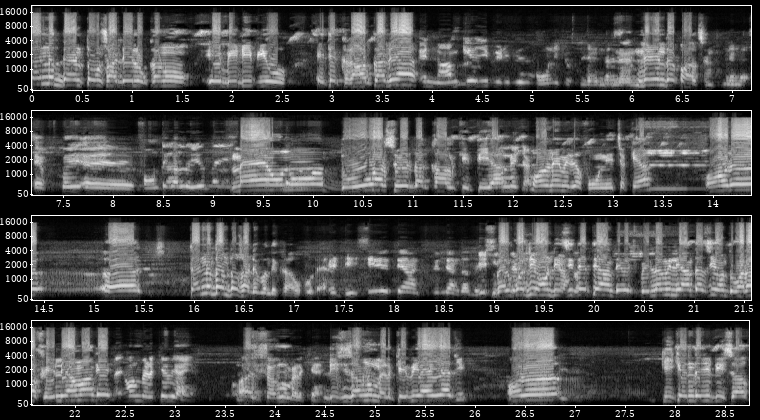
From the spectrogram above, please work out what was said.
3 ਦਿਨ ਤੋਂ ਸਾਡੇ ਲੋਕਾਂ ਨੂੰ ਇਹ ਬੀਡੀਪੀਓ ਇੱਥੇ ਖਰਾਬ ਕਰ ਰਿਹਾ। ਇਹ ਨਾਮ ਕੀ ਹੈ ਜੀ ਬੀਡੀਪੀ ਦਾ? ਫੋਨ ਨਹੀਂ ਚੁੱਕਦੇ ਨਰਿੰਦਰਪਾਲ ਸਿੰਘ। ਇਹ ਕੋਈ ਫੋਨ ਤੇ ਗੱਲ ਹੋਈ ਹੁੰਦਾ ਜੀ ਮੈਂ ਉਹਨੂੰ ਦੋ ਵਾਰ ਸਵੇਰ ਦਾ ਕਾਲ ਕੀਤੀ ਆ। ਉਹਨੇ ਮੇਰਾ ਫੋਨ ਨਹੀਂ ਚੱਕਿਆ। ਔਰ ਤਿੰਨ ਦਿਨ ਤੋਂ ਸਾਡੇ ਬੰਦੇ ਖਰਾਬ ਹੋ ਰਹੇ ਇਹ ਡੀਸੀ ਦੇ ਧਿਆਨ ਚ ਲਿਆਂਦਾ ਤੁਸੀਂ? ਬਿਲਕੁਲ ਜੀ ਹੁਣ ਡੀਸੀ ਦੇ ਧਿਆਨ ਦੇ ਵਿੱਚ ਪਹਿਲਾਂ ਵੀ ਲਿਆਂਦਾ ਸੀ ਹੁਣ ਦੁਬਾਰਾ ਫੇਰ ਲਿਆਵਾਂਗੇ। ਹੁਣ ਮਿਲ ਕੇ ਵੀ ਆਏ ਆ। ਸਭ ਨੂੰ ਮਿਲ ਕੇ ਆਏ ਡੀਸੀ ਸਾਹਿਬ ਨੂੰ ਮਿਲ ਕੇ ਵੀ ਆਏ ਆ ਜੀ। ਔਰ ਕੀ ਕਹਿੰਦੇ ਜੀ ਡੀ ਸਾਹਿਬ?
